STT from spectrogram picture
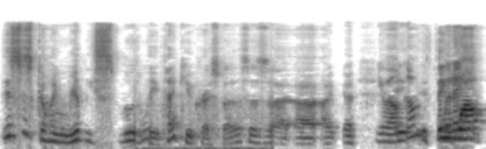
this is going really smoothly. Thank you, Christa. This is uh, uh, uh, You're welcome. Things, well,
